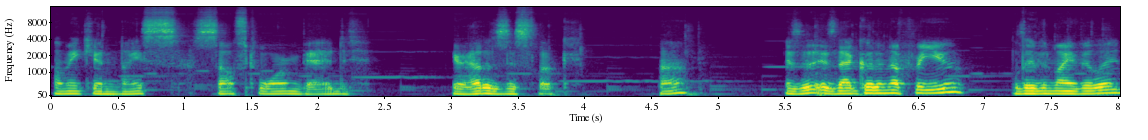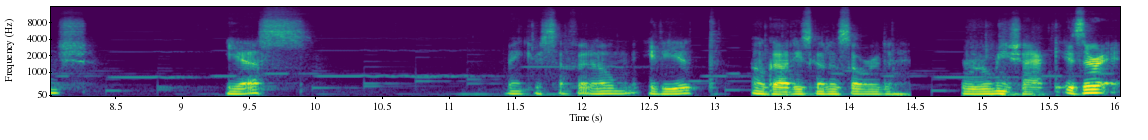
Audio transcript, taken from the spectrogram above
I'll make you a nice, soft, warm bed. Here, how does this look? Huh? Is, it, is that good enough for you? Live in my village? Yes? Make yourself at home, idiot. Oh god, he's got a sword. Roomy shack. Is there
